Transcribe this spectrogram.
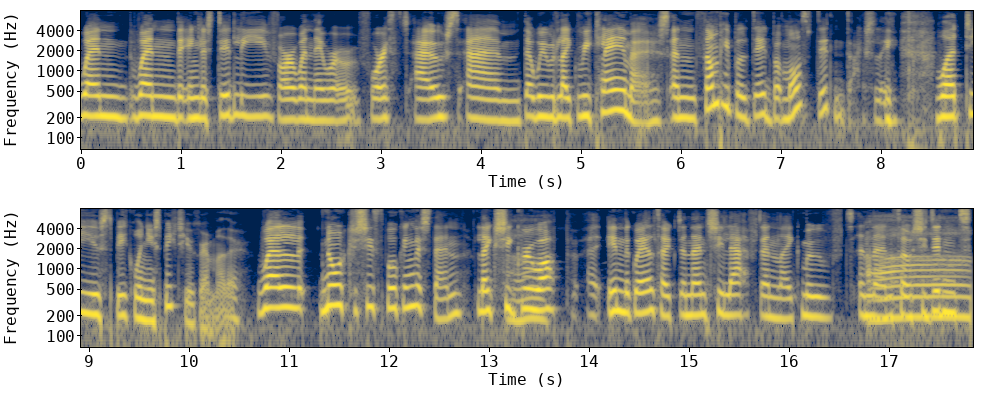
when when the English did leave or when they were forced out, um, that we would like reclaim it. And some people did, but most didn't actually. What do you speak when you speak to your grandmother? Well, no, because she spoke English then. Like she grew up uh, in the Gaeltacht, and then she left and like moved, and then so she didn't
